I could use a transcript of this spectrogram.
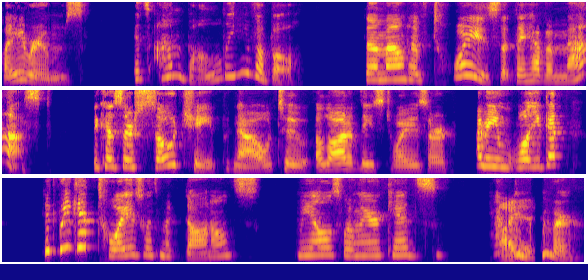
playrooms. It's unbelievable the amount of toys that they have amassed because they're so cheap now to a lot of these toys are I mean, well you get did we get toys with McDonald's meals when we were kids? I did. remember.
